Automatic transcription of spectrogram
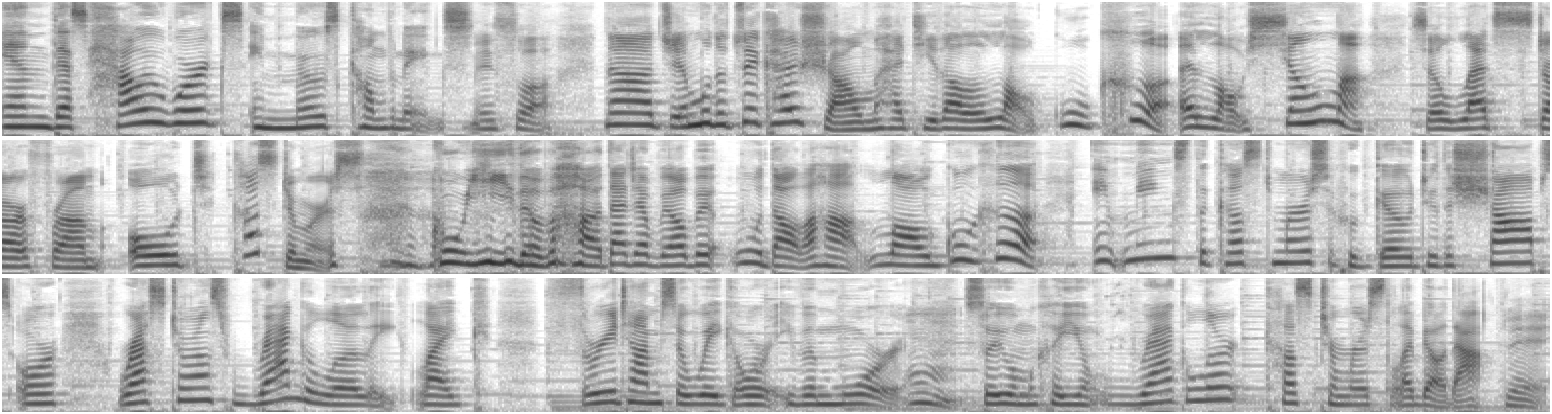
And that's how it works in most companies. 没错，那节目的最开始啊，我们还提到了老顾客，哎，老乡嘛。So let's start from old customers. 故意的吧，大家不要被误导了哈。老顾客，it means the customers who go to the shops or restaurants regularly, like three times a week or even more. 嗯，所以我们可以用 regular customers 来表达。对，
